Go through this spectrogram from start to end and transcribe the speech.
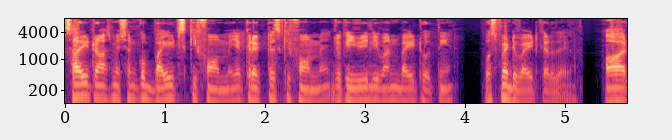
ساری ٹرانسمیشن کو بائٹس کی فارم میں یا کریکٹرس کی فارم میں، جو کہ یوزلی ون بائٹ ہوتی ہیں، اس میں ڈیوائڈ کر دے گا۔ اور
